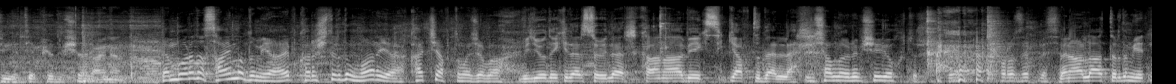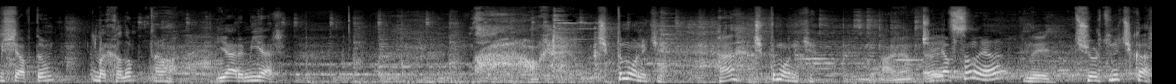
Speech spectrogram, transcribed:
düet yapıyordu bir şeyler? Aynen. Ben bu arada saymadım ya. Hep karıştırdım var ya. Kaç yaptım acaba? Videodakiler söyler. Kaan abi eksik yaptı derler. İnşallah öyle bir şey yoktur. Aforoz etmesin. Ben ağırlığı attırdım 70 yaptım. Bakalım Tamam. yer mi yer. Çıktı mı 12? Ha? Çıktı mı 12? Aynen. Şey yapsana ya. Ne? Tişörtünü çıkar.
